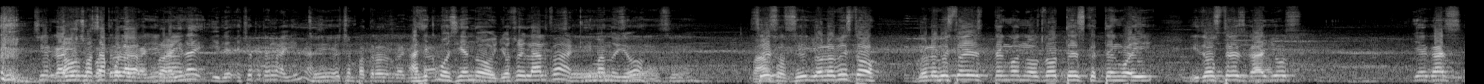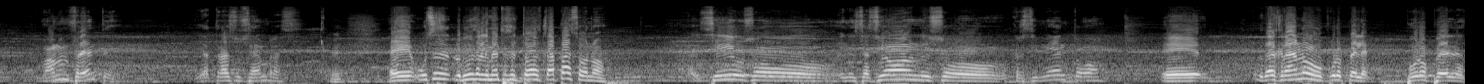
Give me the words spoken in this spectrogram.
Sí, el gallo Vamos a pasar por la, por la gallina. y le echa para atrás la gallina. Sí, echan para atrás las gallinas. Así como diciendo, yo soy el alfa, aquí Sí, mando yo. Sí, sí. Wow. Sí, eso sí, yo lo he visto, yo lo he visto, tengo unos lotes que tengo ahí y dos, tres gallos, llegas, vamos enfrente y atrás sus hembras. Eh, ¿Usas los mismos alimentos en todas etapas o no? Sí, uso iniciación, uso crecimiento, Eh, ¿Das grano o puro pellet? puro pellet.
